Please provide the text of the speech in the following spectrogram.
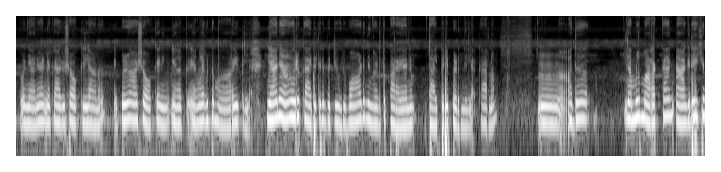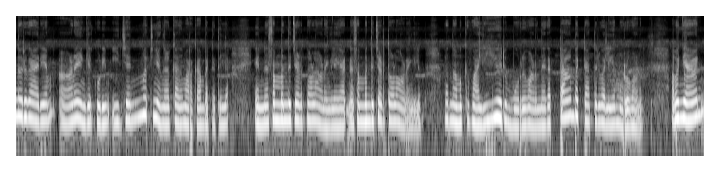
അപ്പോൾ ഞാനും എന്നൊക്കെ ആ ഒരു ഷോക്കിലാണ്. ഇപ്പോഴും ആ ഷോക്ക് എനിക്ക് ഞങ്ങൾക്ക് ഞങ്ങളെ വിട്ട് മാറിയിട്ടില്ല. ഞാൻ ആ ഒരു കാര്യത്തിനെ പറ്റി ഒരുപാട് നിങ്ങളുടെ അടുത്ത് പറയാനും താല്പര്യപ്പെടുന്നില്ല. കാരണം അത് നമ്മൾ മറക്കാൻ ആഗ്രഹിക്കുന്ന ഒരു കാര്യം ആണ് എങ്കിൽ കൂടിയും ഈ ജന്മത്തിൽ ഞങ്ങൾക്കത് മറക്കാൻ പറ്റത്തില്ല. എന്നെ സംബന്ധിച്ചിടത്തോളം ആണെങ്കിലും എന്നെ സംബന്ധിച്ചിടത്തോളം ആണെങ്കിലും അത് നമുക്ക് വലിയൊരു മുറിവാണ്. നികത്താൻ പറ്റാത്തൊരു വലിയ മുറിവാണ്. അപ്പോൾ ഞാൻ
